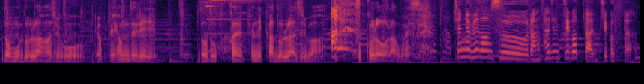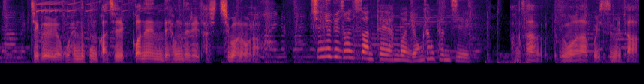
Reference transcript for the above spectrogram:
너무 놀라가지고 옆에 형들이 너도 국가대표니까 놀라지 마. 부끄러워라고 했어요. 신유빈 선수랑 사진 찍었다 안 찍었다. 찍으려고 핸드폰까지 꺼냈는데 형들이 다시 집어넣으라고. 신유빈 선수한테 한번 영상 편지 항상 응원하고 있습니다.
